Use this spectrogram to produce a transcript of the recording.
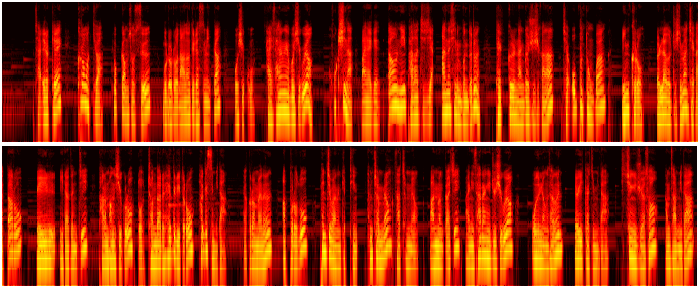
자 이렇게 크로마키와 효과음 소스 무료로 나눠드렸으니까 보시고 잘 사용해 보시고요. 혹시나 만약에 다운이 받아지지 않으시는 분들은 댓글 남겨주시거나 제 오픈톡방 링크로 연락을 주시면 제가 따로 메일이라든지 다른 방식으로 또 전달을 해드리도록 하겠습니다. 자 그러면은 앞으로도 편집하는 캡틴 3,000명, 4,000명, 만명까지 많이 사랑해 주시고요. 오늘 영상은 여기까지입니다. 시청해 주셔서 감사합니다.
